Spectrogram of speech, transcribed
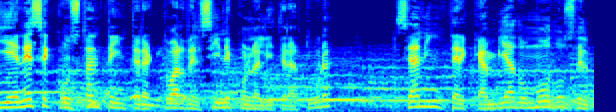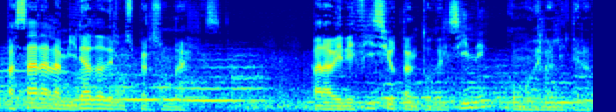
y en ese constante interactuar del cine con la literatura, se han intercambiado modos del pasar a la mirada de los personajes, para beneficio tanto del cine como de la literatura.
